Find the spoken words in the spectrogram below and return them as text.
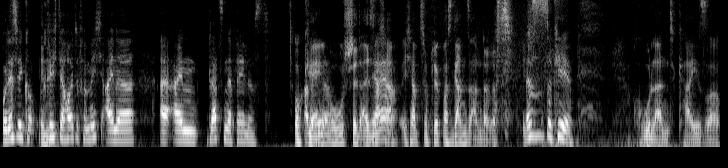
Und deswegen kriegt er heute für mich eine, äh, einen Platz in der Playlist. Okay, oh shit. Also Ja, ich ja. habe ich hab zum Glück was ganz anderes. Ich, Das ist okay. Roland Kaiser.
